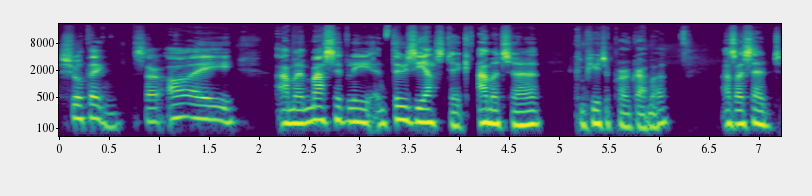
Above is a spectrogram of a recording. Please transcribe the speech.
Sure thing. So I am a massively enthusiastic amateur computer programmer. As I said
